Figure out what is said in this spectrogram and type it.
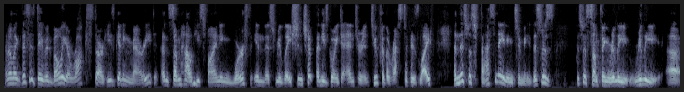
and I'm like, this is David Bowie, a rock star. He's getting married, and somehow mm-hmm. he's finding worth in this relationship that he's going to enter into for the rest of his life. And this was fascinating to me. This was this was something really, really, uh,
